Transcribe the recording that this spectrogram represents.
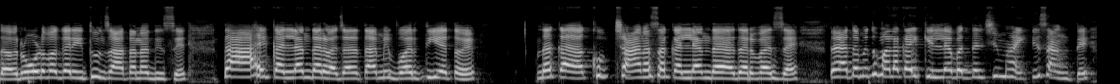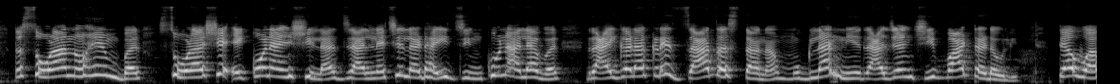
द रोड वगैरे इथून जाताना दिसेल. तर हा आहे कल्याण दरवाजा. आता आम्ही वरती येतोय. तर का खूप छान असा कल्याण द दरवाजा आहे. तर आता मी तुम्हाला काही किल्ल्याबद्दलची माहिती सांगते. तर सोळा नोव्हेंबर सोळाशे एकोणऐंशीला जालन्याची लढाई जिंकून आल्यावर रायगडाकडे जात असताना मुघलांनी राजांची वाट अडवली. तेव्हा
